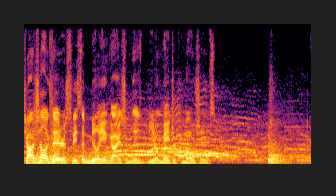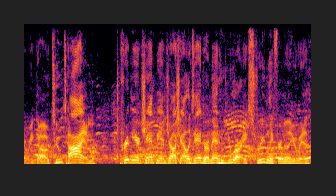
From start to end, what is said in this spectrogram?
Josh Alexander's faced a million guys from the you know major promotions. Here we go. Two-time Premier Champion Josh Alexander, a man who you are extremely familiar with.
